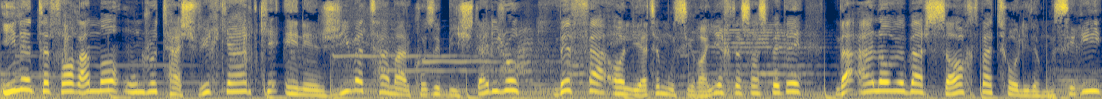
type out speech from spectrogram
این اتفاق اما اون رو تشویق کرد که انرژی و تمرکز بیشتری رو به فعالیت موسیقایی اختصاص بده و علاوه بر ساخت و تولید موسیقی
